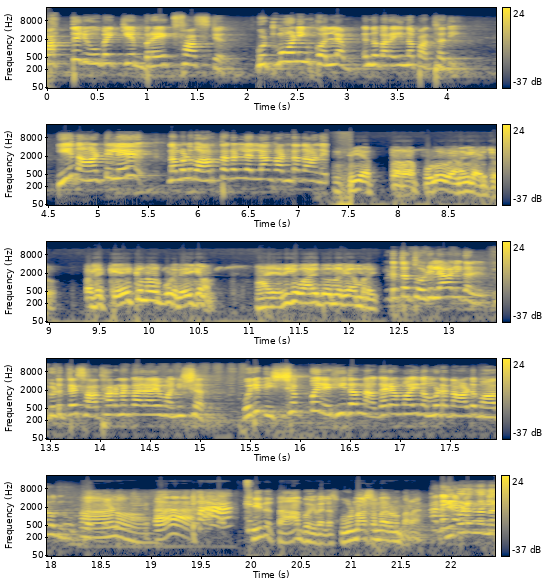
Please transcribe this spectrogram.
പത്ത് രൂപയ്ക്ക് ബ്രേക്ക്ഫാസ്റ്റ് ഗുഡ് മോർണിംഗ് കൊല്ലം എന്ന് പറയുന്ന പദ്ധതി. ഈ നാട്ടിലെ നമ്മൾ വാർത്തകളിലെല്ലാം കണ്ടതാണ്. നീ എത്ര പുളു വേണമെങ്കിലും അടിച്ചോ. പക്ഷെ കേൾക്കുന്നവർ കൂടി ദഹിക്കണം. ആ എനിക്ക് വായി തോന്നുന്ന ഞാൻ പറയും. ഇവിടുത്തെ തൊഴിലാളികൾ ഇവിടുത്തെ സാധാരണക്കാരായ മനുഷ്യർ ഒരു വിശപ്പ് രഹിത നഗരമായി നമ്മുടെ നാട് മാറുന്നു. ഇത് താൻ പോയി വല്ല സ്കൂൾ മാഷന്മാരോടും പറയാം. ഇവിടെ നിന്ന്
